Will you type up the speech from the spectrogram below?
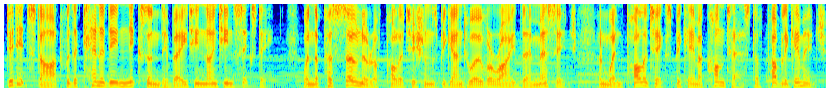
Did it start with the Kennedy-Nixon debate in 1960? When the persona of politicians began to override their message and when politics became a contest of public image?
